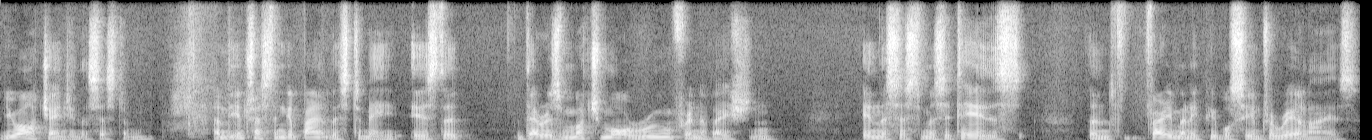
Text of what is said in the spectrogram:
you are changing the system. And the interesting thing about this to me is that there is much more room for innovation in the system as it is than very many people seem to realize.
